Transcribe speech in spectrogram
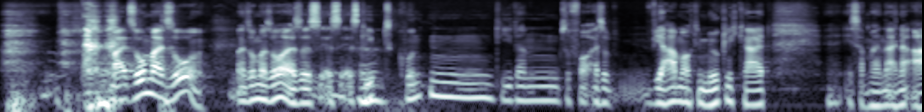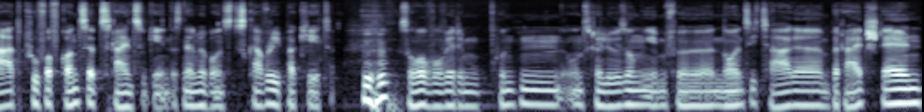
mal so, mal so. Mal so, mal so. Also es, es, es gibt Kunden, die dann sofort, also wir haben auch die Möglichkeit, ich sag mal, in eine Art Proof of Concepts reinzugehen. Das nennen wir bei uns Discovery-Pakete. Mhm. So, wo wir dem Kunden unsere Lösung eben für 90 Tage bereitstellen,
